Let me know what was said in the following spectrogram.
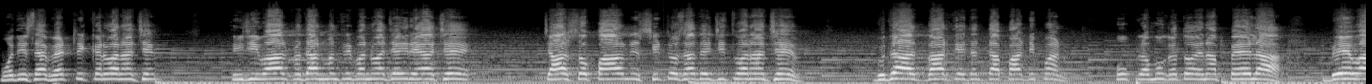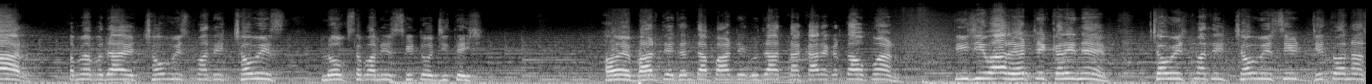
મોદી સાહેબ હેટ્રિક કરવાના છે. ત્રીજી વાર પ્રધાનમંત્રી બનવા જઈ રહ્યા છે. ચારસો પારની સીટો સાથે જીતવાના છે. ગુજરાત ભારતીય જનતા પાર્ટી પણ હું પ્રમુખ હતો એના પહેલા બે વાર તમે બધાએ છવ્વીસમાંથી છવ્વીસ લોકસભાની સીટો જીતી છે. હવે ભારતીય જનતા પાર્ટી ગુજરાતના કાર્યકર્તાઓ પણ ત્રીજી વાર હેટ્રિક કરીને છવ્વીસમાંથી છવ્વીસ સીટ જીતવાના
